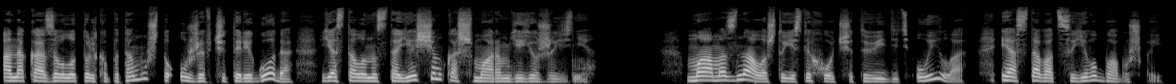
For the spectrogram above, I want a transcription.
а наказывала только потому, что уже в четыре года я стала настоящим кошмаром ее жизни. Мама знала, что если хочет видеть Уилла и оставаться его бабушкой,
